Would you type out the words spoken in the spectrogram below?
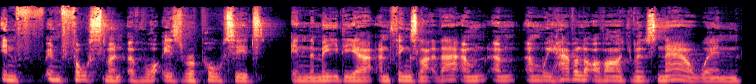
enf- enforcement of what is reported in the media and things like that, and, and and we have a lot of arguments now when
